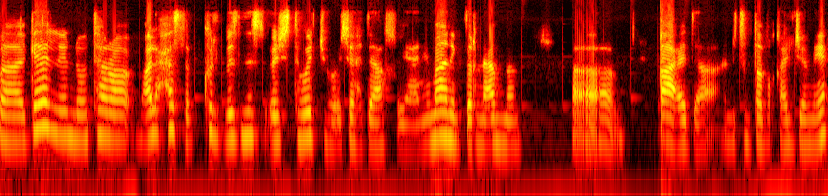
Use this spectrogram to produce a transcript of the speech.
فقال لي إنه ترى على حسب كل business وإيش توجهه وإيش أهدافه يعني ما نقدر نعمم آه قاعدة أن تنطبق على الجميع.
